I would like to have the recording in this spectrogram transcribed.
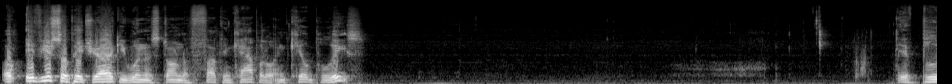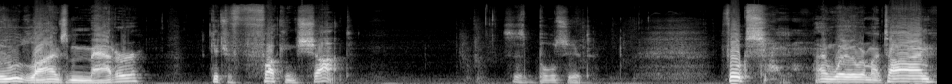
Well, if you're so patriotic, you wouldn't have stormed the fucking Capitol and killed police. If blue lives matter, get your fucking shot. This is bullshit. Folks, I'm way over my time.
